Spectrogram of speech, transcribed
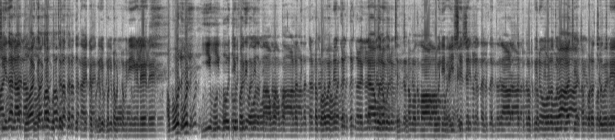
ചെയ്താൽ ആ ദ്വാക്ക് അള്ളാഹു ഉത്തരം നൽകുന്ന എന്റെ പ്രിയപ്പെട്ട മുഅ്മിനീങ്ങളെ അപ്പോൾ ഈ മുന്നൂറ്റി പതിമൂന്ന് നാമം നാളെ നിങ്ങളുടെ ഭവനങ്ങൾ നിങ്ങൾ എല്ലാവരും ചെല്ലണം അല്ലാഹു വലിയ ഐശ്വര്യങ്ങൾ നൽകുന്നതാണ് റബ്ബിനോട് ദ്വാ ചെയ്യണം പടച്ചവരെ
